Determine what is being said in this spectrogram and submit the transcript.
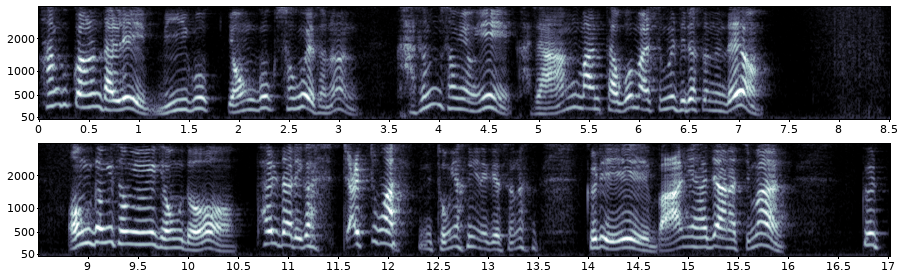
한국과는 달리 미국, 영국, 서구에서는 가슴 성형이 가장 많다고 말씀을 드렸었는데요. 엉덩이 성형의 경우도 팔다리가 짤뚱한 동양인에게서는 그리 많이 하지 않았지만 그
